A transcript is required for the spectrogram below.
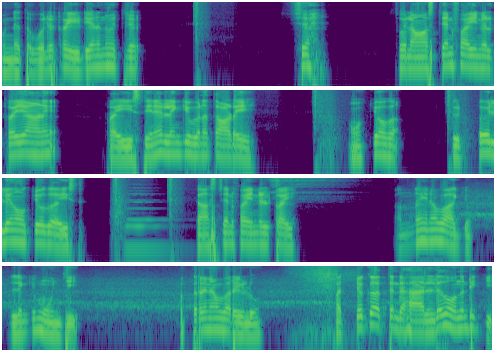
മുന്നത്തെ പോലെ ട്രേഡ് ചെയ്യാനൊന്നും പറ്റില്ല. ഷേ so last and final try ആണ്. റൈസിനെ അല്ലെങ്കിൽ ഇവനെ താടേ. നോക്കി നോക്കാം. കിട്ടോ ഇല്ലേ നോക്കി നോക്കാം ഐസ് ലാസ്റ്റ് ആൻഡ് ഫൈനൽ ട്രൈ തന്നതിനാ ഭാഗ്യം. അല്ലെങ്കിൽ മൂഞ്ചി. അത്ര ഞാൻ പറയുള്ളൂ. പറ്റൊക്കെ അത്തന്റെ ഹാലിന്റെ തോന്നിട്ടിക്ക്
